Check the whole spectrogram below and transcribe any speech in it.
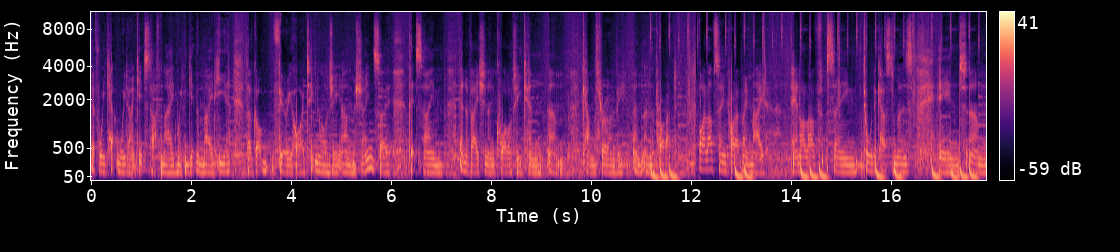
if we can, we don't get stuff made, we can get them made here. They've got very high technology um, machines, so that same innovation and quality can um, come through and be in, in the product. I love seeing product being made, and I love seeing talking to customers and um,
